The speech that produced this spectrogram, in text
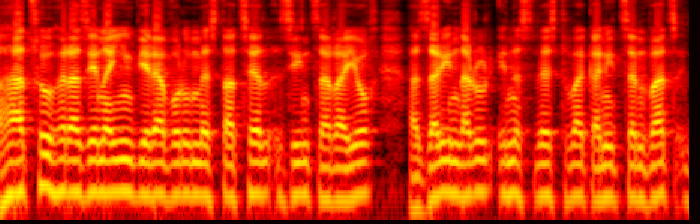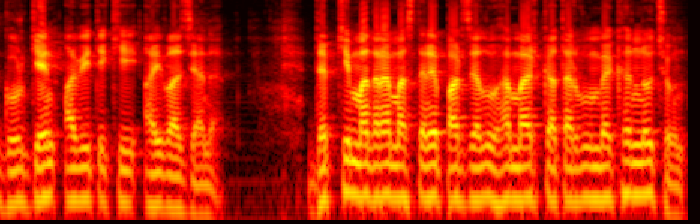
մահացու հրազենային վիրավորում է ստացել զինծառայող 1996 թվականի ծնված Գուրգեն Ավիտիքի Այվազյանը։ Դեպքի մանրամասները բարձելու համար կատարվում է քննություն։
